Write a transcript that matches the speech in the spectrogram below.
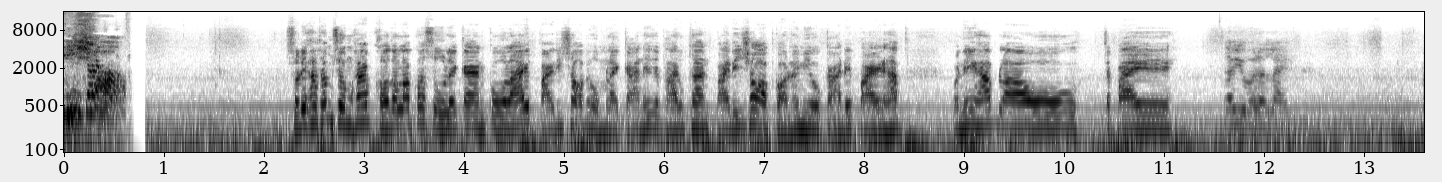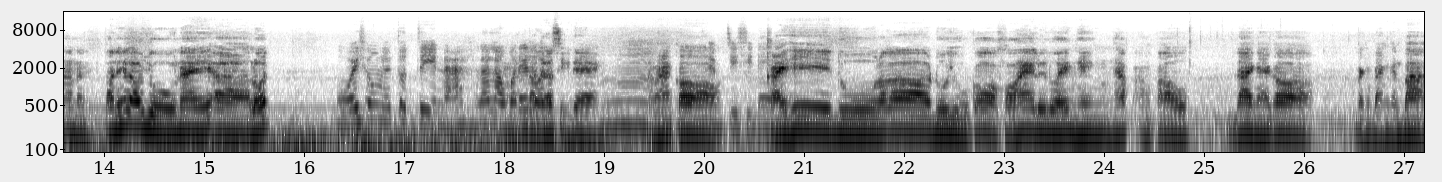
ที่ชอบ สวัสดีครับท่านผู้ชมครับ ขอต้อนรับเข้าสู่รายการ Go Live ไปที่ชอบให้ผมรายการที่จะพาทุกท่านไปที่ชอบก่อนไม่มีโอกาสได้ไปนะครับ วันนี้ครับเราจะไปเราอยู่บนรถอะไร นั่นน่ะตอนนี้เราอยู่ในเอ่อรถโอ้ยช่วงนี้ตรุดจีนนะ แล้วเราก็ได้รถเรือสีแดงอืม นะฮะก็ MG สีแดงใครที่ดูแล้วก็ดูอยู่ก็ขอให้รวยๆเฮงๆครับอังเปาได้ไงก็แบ่งๆกันบ้าง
